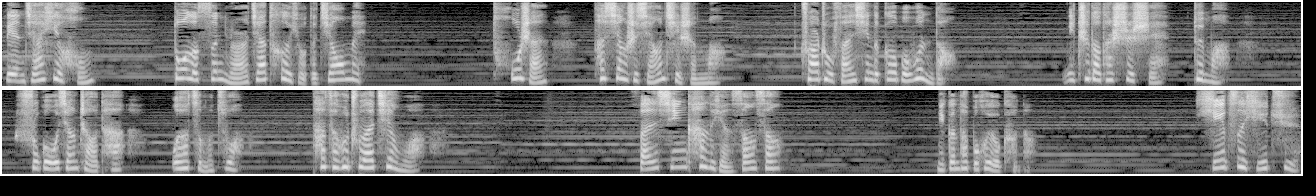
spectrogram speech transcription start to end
脸颊一红，多了丝女儿家特有的娇媚。突然，他像是想起什么。抓住繁星的胳膊，问道：“你知道他是谁，对吗？如果我想找他，我要怎么做，他才会出来见我？”繁星看了眼桑桑：“你跟他不会有可能。”一字一句，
